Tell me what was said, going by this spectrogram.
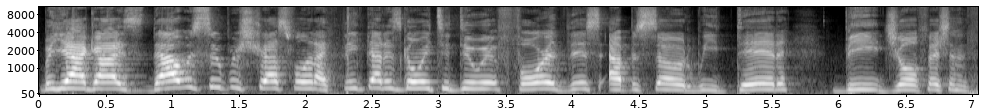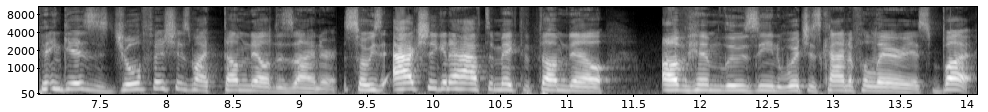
But yeah, guys, that was super stressful, and I think that is going to do it for this episode. We did beat Julfish. And the thing is, is Julfish is my thumbnail designer. So he's actually going to have to make the thumbnail of him losing, which is kind of hilarious. But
